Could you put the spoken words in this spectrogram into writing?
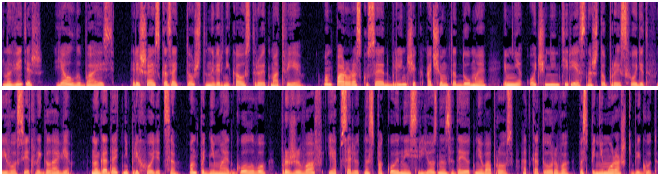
Но видишь, я улыбаюсь, Решаю сказать то, что наверняка устроит Матвея. Он пару раз кусает блинчик, о чем то думая, и мне очень интересно, что происходит в его светлой голове. Но гадать не приходится. Он поднимает голову, проживав и абсолютно спокойно и серьезно задает мне вопрос, от которого по спине мурашки бегут.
